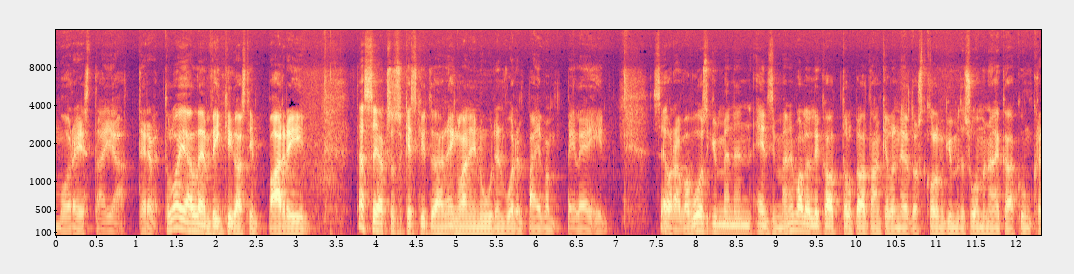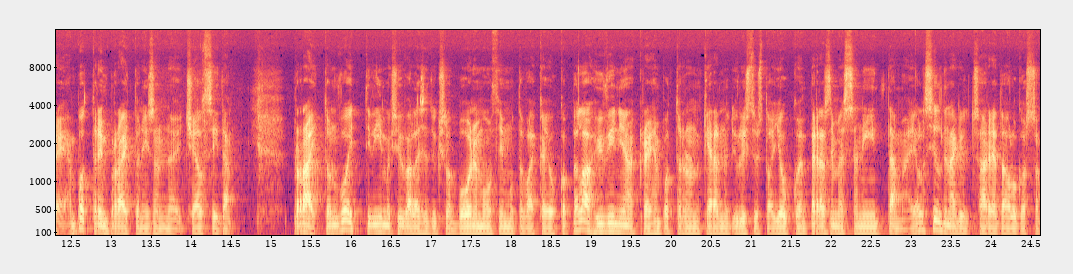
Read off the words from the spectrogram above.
morjesta ja tervetuloa jälleen Vinkkikastin pariin. Tässä jaksossa keskitytään Englannin uuden vuoden päivän peleihin. Seuraava vuosikymmenen ensimmäinen valioliikauttelu pelataan kello 14.30 Suomen aikaa, kun Graham Potterin Brighton isännöi Chelseatä. Brighton voitti viimeksi hyvällä esityksellä Bournemouthin, mutta vaikka joukko pelaa hyvin ja Graham Potter on kerännyt ylistystä joukkojen peräsimessä, niin tämä ei ole silti näkynyt sarjataulukossa.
